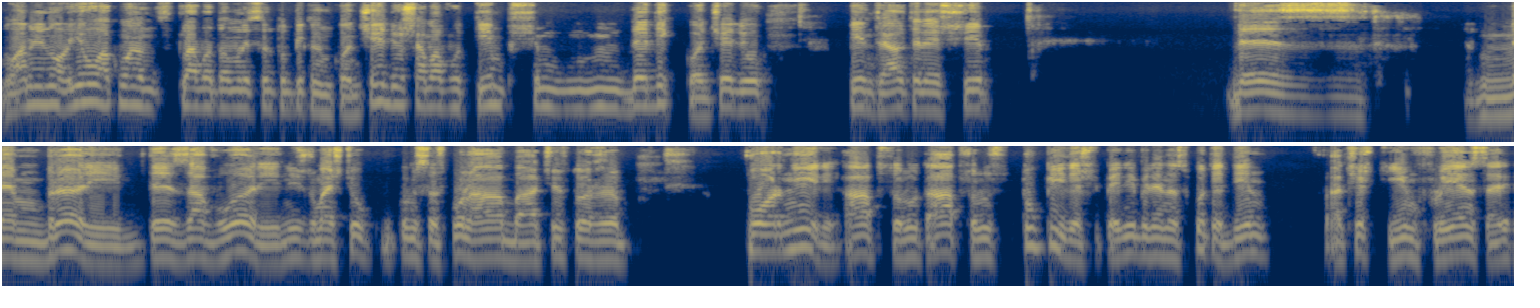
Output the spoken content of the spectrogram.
oamenii nu. Eu acum, în slavă Domnului, sunt un pic în concediu și am avut timp și îmi dedic concediu, printre altele, și dez membrării, dezavării, nici nu mai știu cum să spun, a acestor porniri absolut, absolut stupide și penibile născute din acești influenceri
